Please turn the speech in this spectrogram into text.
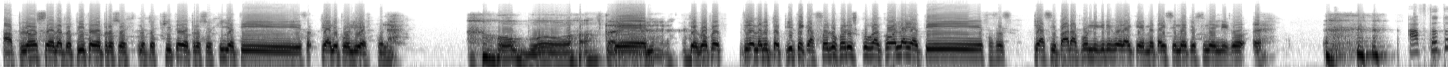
Απλώς ε, να, το πείτε με προσοχή, να το πιείτε με προσοχή γιατί θα πιάνει πολύ εύκολα. Ω, μπο, αυτά Και, είναι. και εγώ προτείνω να μην το πιείτε καθόλου χωρίς coca γιατί θα σας πιάσει πάρα πολύ γρήγορα και μετά οι συνέπειες είναι λίγο... ε. Αυτό το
